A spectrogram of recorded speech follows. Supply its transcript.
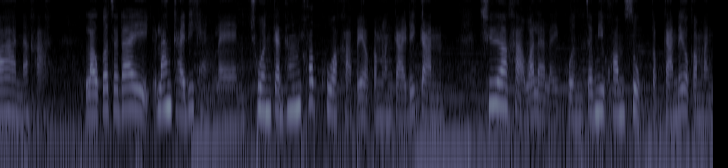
บ้านนะคะ เราก็จะได้ร่างกายที่แข็งแรง ชวนกันทั้งครอบครัวค่ะ ไปออกกำลังกายด้วยกัน เชื่อค่ะว่าหลาย ๆ คนจะมีความสุขกับการได้ออกกำลัง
